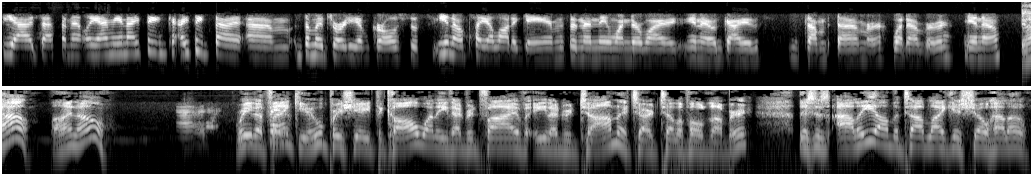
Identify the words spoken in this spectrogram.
Yeah, definitely. I mean, I think I think that um the majority of girls just, you know, play a lot of games and then they wonder why, you know, guys dump them or whatever, you know. Yeah, I know. Uh, Rita, thank you. Appreciate the call. 1-800-5800-TOM. That's our telephone number. This is Ali on the Tom Leykis Show. Hello.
